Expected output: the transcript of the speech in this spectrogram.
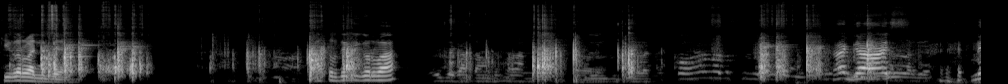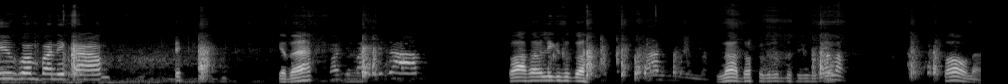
কি করবা নিবে আতর দিয়ে কি করবা? Hi guys, new company come. কেদা? তো আসা বলি কিছু কহ না দর্শকের উদ্দেশ্যে কিছু না কও না।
